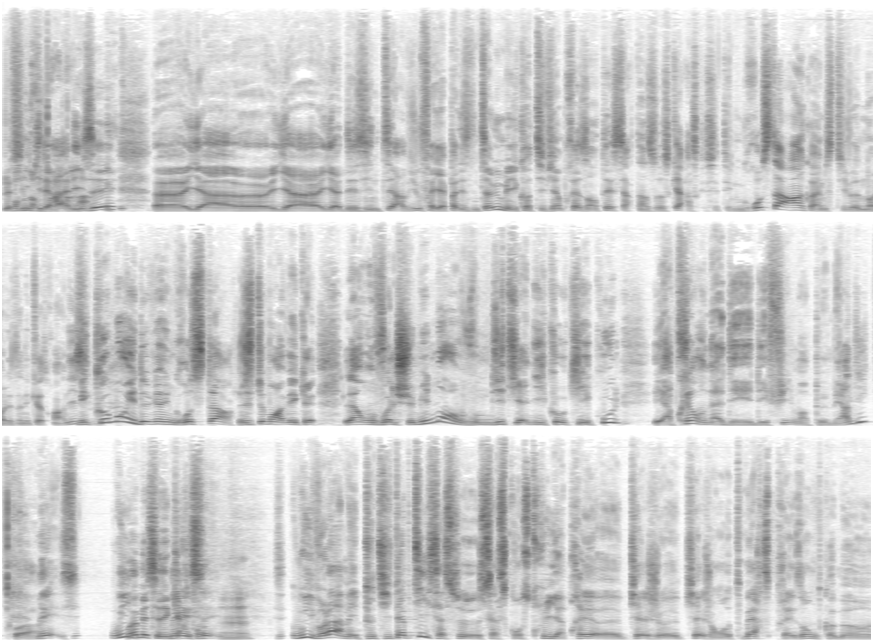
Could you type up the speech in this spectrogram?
le On film qu'il a réalisé. Euh, Il y, a, euh, il y, a, il y a des interviews, enfin il n'y a pas des interviews, mais quand il vient présenter certains Oscars, parce que c'était une grosse star hein, quand même, Steven, dans les années 90. Mais comment il devient une grosse star? Justement, avec. euh, Là, on voit le cheminement. Vous me dites, il y a Nico qui est cool. Et après, on a des, des films un peu merdiques, quoi. Mais c'est- oui, Ouais, mais c'est des cartons. c'est- Mhm. Oui, voilà, mais petit à petit, ça se, ça se construit. Après, euh, Piège, Piège en haute mer se présente comme un-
